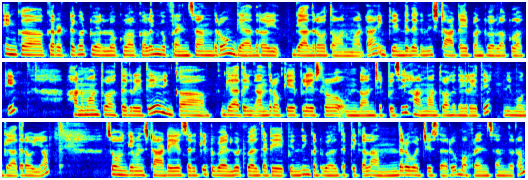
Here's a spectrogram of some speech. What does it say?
ఇంకా కరెక్ట్గా ట్వెల్వ్ ఓ క్లాక్ అలా ఇంకా ఫ్రెండ్స్ అందరం గ్యాదర్ అయ్యి గ్యాదర్ అవుతాం అనమాట ఇంకా ఇంటి దగ్గర నుంచి స్టార్ట్ అయిపోయాం ట్వెల్వ్ ఓ క్లాక్కి. హనుమంత్ వాక్ దగ్గర అయితే ఇంకా గ్యాదరింగ్ అందరూ ఒకే ప్లేస్లో ఉందా అని చెప్పేసి హనుమంత్ వాక్ దగ్గర అయితే మేము గ్యాదర్ అయ్యాం. సో ఇంకేమైనా స్టార్ట్ అయ్యేసరికి ట్వెల్వ్ ట్వెల్వ్ థర్టీ అయిపోయింది. ఇంకా ట్వెల్వ్ థర్టీ కల్లా అందరూ వచ్చేసారు మా ఫ్రెండ్స్ అందరం.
